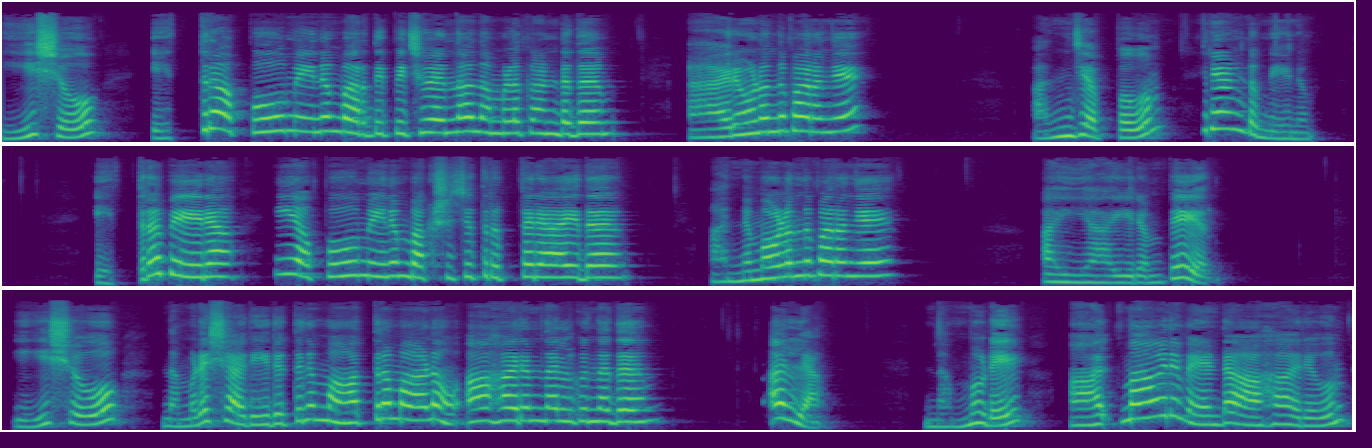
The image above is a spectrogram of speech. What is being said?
ഈശോ എത്ര അപ്പവും മീനും വർദ്ധിപ്പിച്ചു എന്നാ നമ്മൾ കണ്ടത്? ആരോണൊന്ന് പറഞ്ഞേ? അഞ്ചപ്പവും രണ്ടു മീനും. എത്ര പേരാ ഈ അപ്പവും മീനും ഭക്ഷിച്ച് തൃപ്തരായത്? അന്നമോളെന്ന് പറഞ്ഞേ. അയ്യായിരം പേർ. ഈശോ നമ്മുടെ ശരീരത്തിന് മാത്രമാണോ ആഹാരം നൽകുന്നത്? അല്ല നമ്മുടെ ആത്മാവിന് വേണ്ട ആഹാരവും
